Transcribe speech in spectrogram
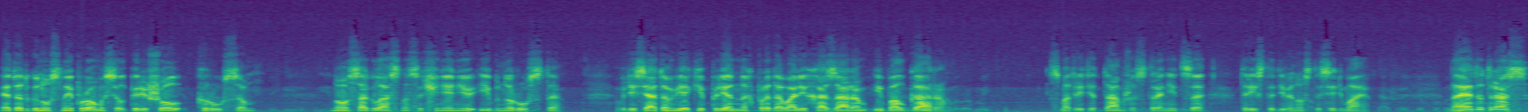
этот гнусный промысел перешел к русам, но, согласно сочинению Ибн Руста, в X веке пленных продавали хазарам и болгарам. Смотрите, там же страница 397. На этот раз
